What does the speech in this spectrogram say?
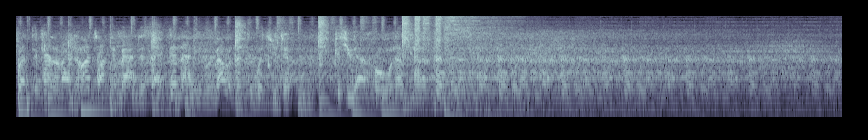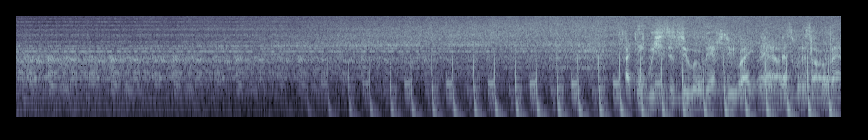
But the kind of writing I'm talking about is like they're not even relevant to what you do, because you got a whole other kind of purpose. I think we should just do what we have to do right now. That's what it's all about.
